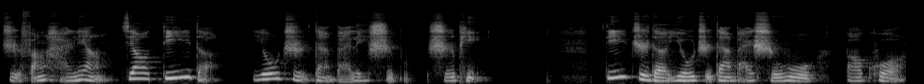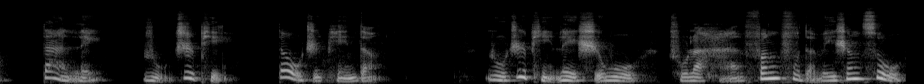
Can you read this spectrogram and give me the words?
脂肪含量较低的优质蛋白类食食品。低脂的优质蛋白食物包括蛋类、乳制品、豆制品等。乳制品类食物除了含丰富的维生素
